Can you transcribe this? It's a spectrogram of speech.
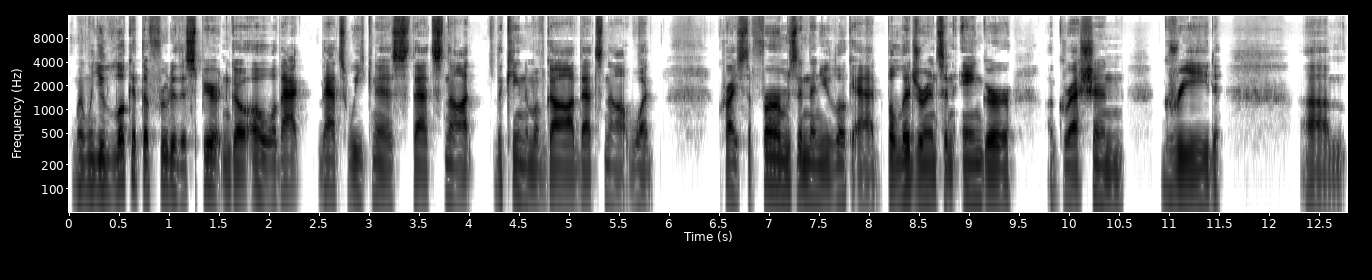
when, when you look at the fruit of the spirit and go, oh well, that that's weakness. That's not the kingdom of God. That's not what Christ affirms. And then you look at belligerence and anger aggression, greed, um,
